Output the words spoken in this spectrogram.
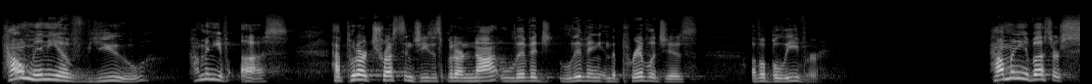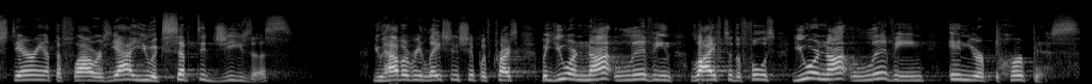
How many of you, how many of us have put our trust in Jesus but are not living in the privileges of a believer? How many of us are staring at the flowers? Yeah, you accepted Jesus. You have a relationship with Christ, but you are not living life to the fullest. You are not living in your purpose.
